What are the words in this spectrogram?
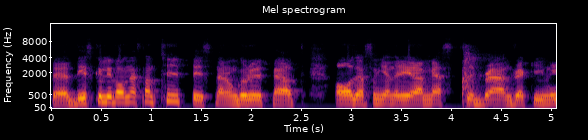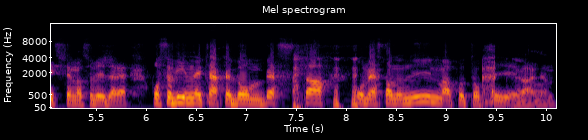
det. Det skulle vara nästan typiskt när de går ut med att ja, den som genererar mest brand recognition och så vidare. Och så vinner kanske de bästa och mest anonyma på topp 10 i världen.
